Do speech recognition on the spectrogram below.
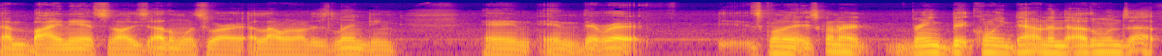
and Binance and all these other ones who are allowing all this lending, and and they're it's gonna it's gonna bring Bitcoin down and the other ones up,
